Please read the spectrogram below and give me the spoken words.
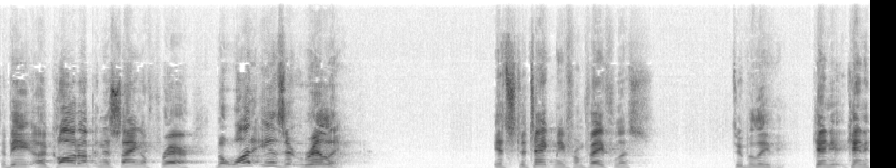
To be uh, caught up in the saying of prayer. But what is it really? It's to take me from faithless to believing. Can you, can,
